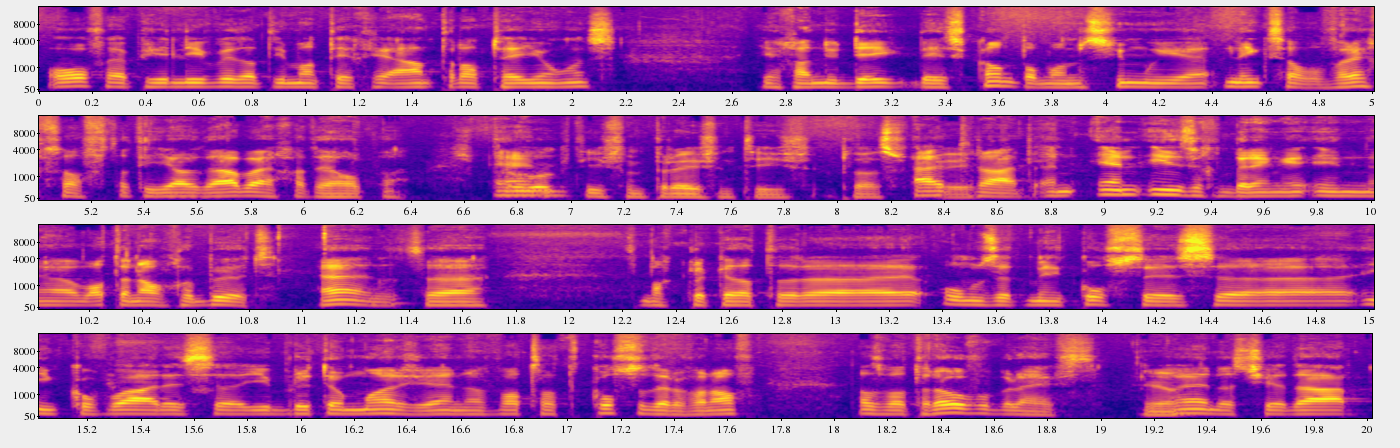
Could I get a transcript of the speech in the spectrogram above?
Of heb je liever dat iemand tegen je aantrapt, hé hey, jongens, je gaat nu de- deze kant op, maar misschien moet je linksaf of rechtsaf, dat hij jou daarbij gaat helpen. dus En- proactief en preventief in plaats van Uiteraard. En, en inzicht brengen in eh, wat er nou gebeurt. Hè? Dat, eh, het is makkelijker dat er eh, omzet min kosten is, inkoopwaarde is je bruto marge. En wat dat kosten ervan af, dat is wat er overblijft. Ja. Hè? Dat je daar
